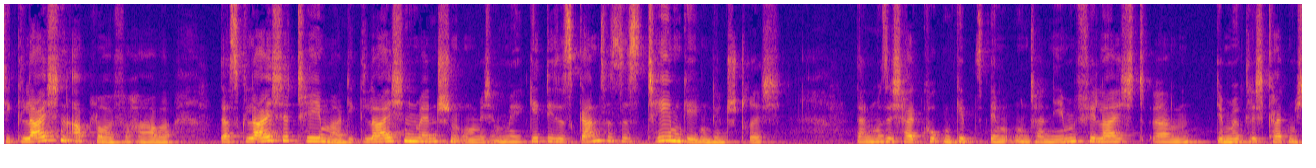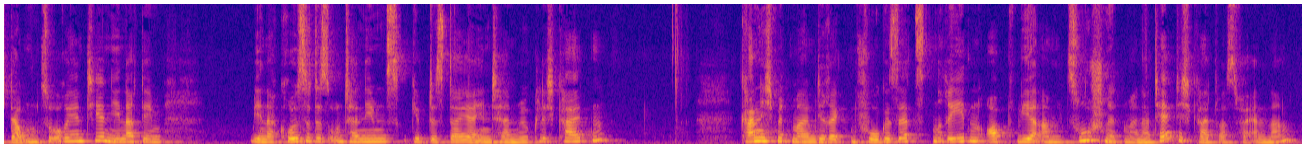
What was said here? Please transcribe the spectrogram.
die gleichen Abläufe habe, das gleiche Thema, die gleichen Menschen um mich und mir geht dieses ganze System gegen den Strich, dann muss ich halt gucken, gibt es im Unternehmen vielleicht ähm, die Möglichkeit, mich da umzuorientieren. Je nachdem, je nach Größe des Unternehmens gibt es da ja intern Möglichkeiten. Kann ich mit meinem direkten Vorgesetzten reden, ob wir am Zuschnitt meiner Tätigkeit was verändern?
